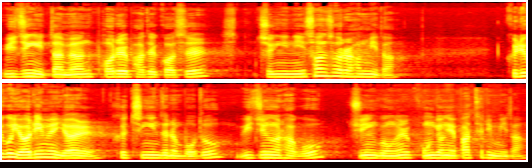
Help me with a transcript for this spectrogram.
위증이 있다면 벌을 받을 것을 증인이 선서를 합니다. 그리고 열이면 열 그 증인들은 모두 위증을 하고 주인공을 공경에 빠뜨립니다.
